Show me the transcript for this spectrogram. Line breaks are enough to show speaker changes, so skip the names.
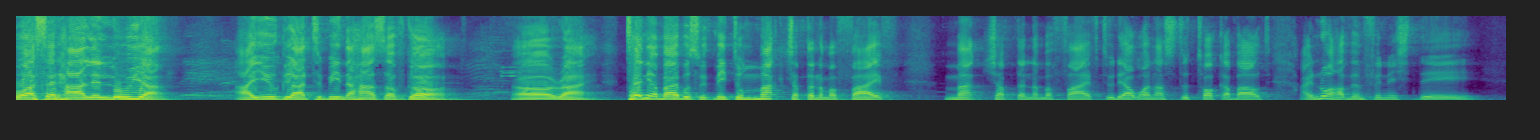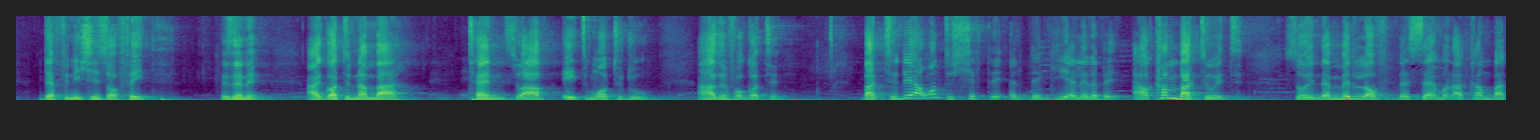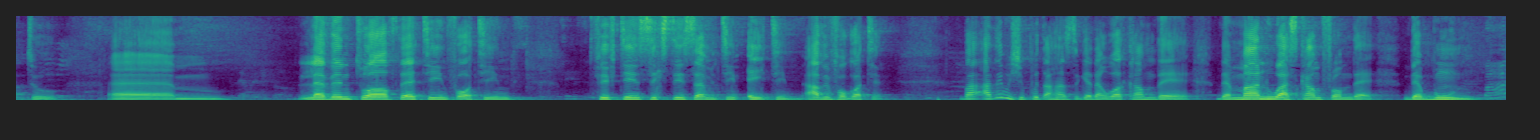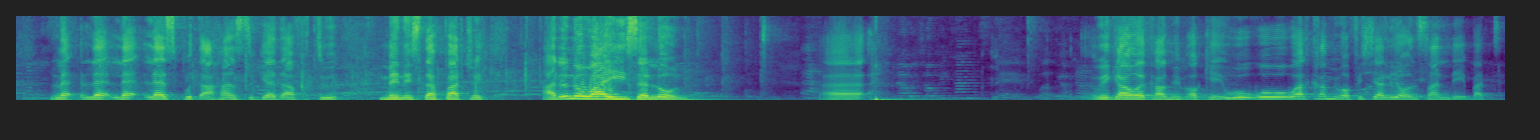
Oh, I said hallelujah. Are you glad to be in the house of God? All right. Turn your Bibles with me to Mark chapter number 5. Mark chapter number 5. Today I want us to talk about, I know I haven't finished the definitions of faith, isn't it? I got to number 10, so I have eight more to do. I haven't forgotten. But today I want to shift the, the gear a little bit. I'll come back to it. So in the middle of the sermon, I'll come back to um, 11, 12, 13, 14, 15, 16, 17, 18. I haven't forgotten. But I think we should put our hands together and welcome the, the man who has come from the, the moon. Let, let, let, let's put our hands together to Minister Patrick. I don't know why he's alone. Uh, we can welcome him. Okay, we'll, we'll, welcome him officially on Sunday. But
